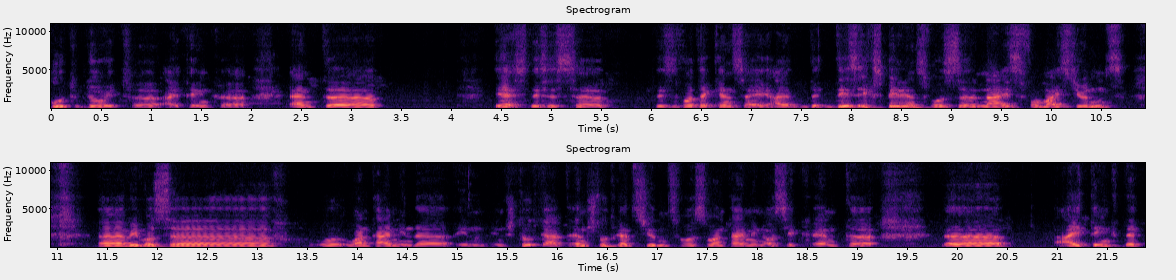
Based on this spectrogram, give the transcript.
good to do it i think and yes this is this is what i can say. I th this experience was nice for my students. We was one time in the in in Stuttgart, and Stuttgart students was one time in Osijek, and uh, uh, I think that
